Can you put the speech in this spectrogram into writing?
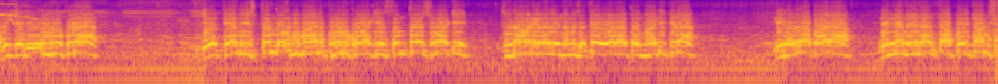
ಅದಕ್ಕೆ ನೀವೆಲ್ಲರೂ ಕೂಡ ಇವತ್ತೇನು ಇಷ್ಟೊಂದು ಅಭಿಮಾನ ಪೂರ್ವಕವಾಗಿ ಸಂತೋಷವಾಗಿ ಚುನಾವಣೆಗಳಲ್ಲಿ ನಮ್ಮ ಜೊತೆ ಹೋರಾಟ ಮಾಡಿದ್ದೀರಾ? ನೀವೆಲ್ಲ ಬಹಳ ನಿನ್ನೆ ನಡೆದಂತ ಫಲಿತಾಂಶ.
